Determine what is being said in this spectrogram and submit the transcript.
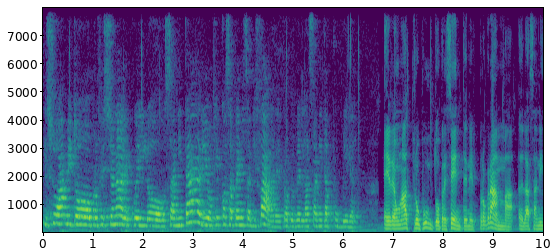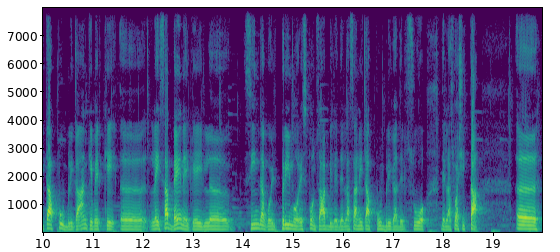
Il suo ambito professionale è quello sanitario, che cosa pensa di fare proprio per la sanità pubblica? Era un altro punto presente nel programma, eh, la sanità pubblica, anche perché eh, lei sa bene che il sindaco è il primo responsabile della sanità pubblica del suo, della sua città. Eh,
